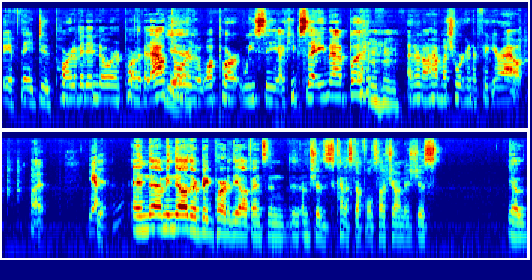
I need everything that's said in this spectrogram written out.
if they do part of it indoor, part of it outdoors, Yeah. and what part we see. I keep saying that, but Mm-hmm. I don't know how much we're going to figure out. But Yeah. Yeah, and I mean the other big part of the offense, and I'm sure this kind of stuff we'll touch on, is just you know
